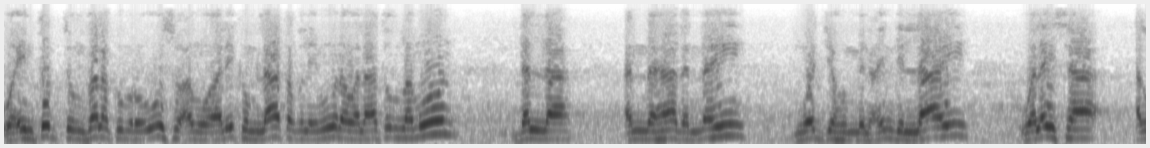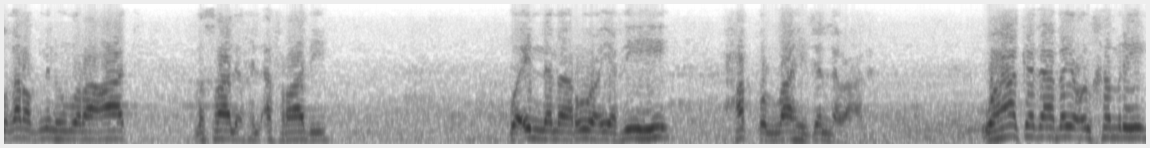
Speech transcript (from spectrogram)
وإن تبتم فلكم رؤوس أموالكم لا تظلمون ولا تظلمون. دل أن هذا النهي موجه من عند الله وليس الغرض منه مراعاة مصالح الأفراد وإنما روعي فيه حق الله جل وعلا. وهكذا بيع الخمر.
